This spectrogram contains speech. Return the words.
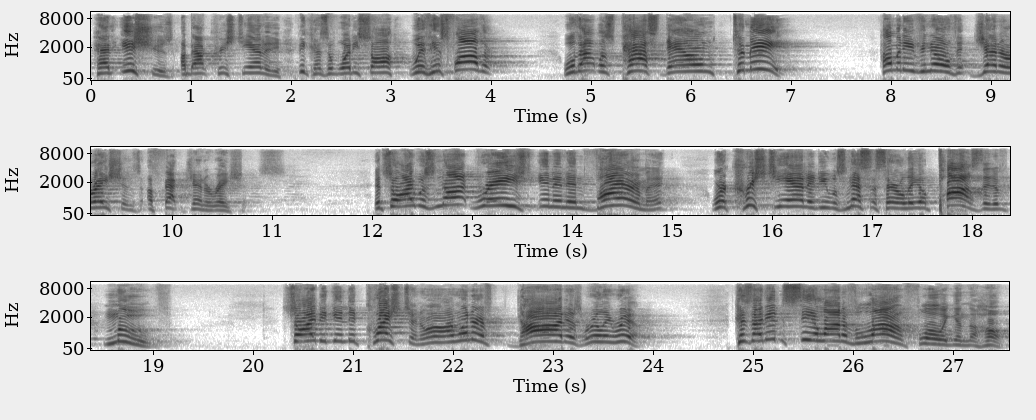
had issues about Christianity because of what he saw with his father. Well, that was passed down to me. How many of you know that generations affect generations? And so I was not raised in an environment where Christianity was necessarily a positive move. So I begin to question well, I wonder if God is really real. Because I didn't see a lot of love flowing in the home.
